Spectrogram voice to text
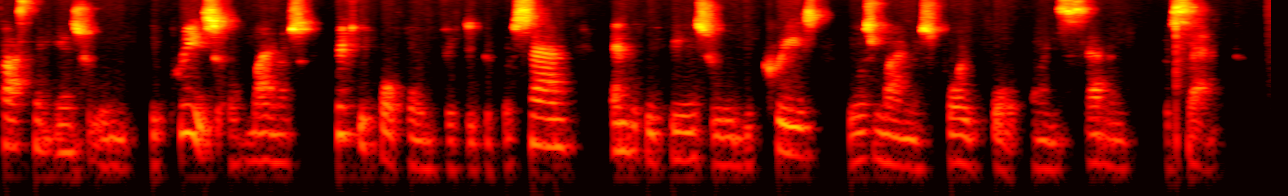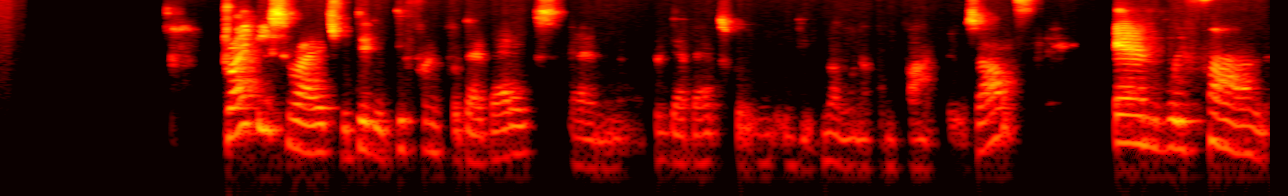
fasting insulin decrease of minus 54.52%, and the PP insulin decrease was minus 44.7%. Triglycerides, we did it different for diabetics, and for diabetics, we did not want to confine the results. And we found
